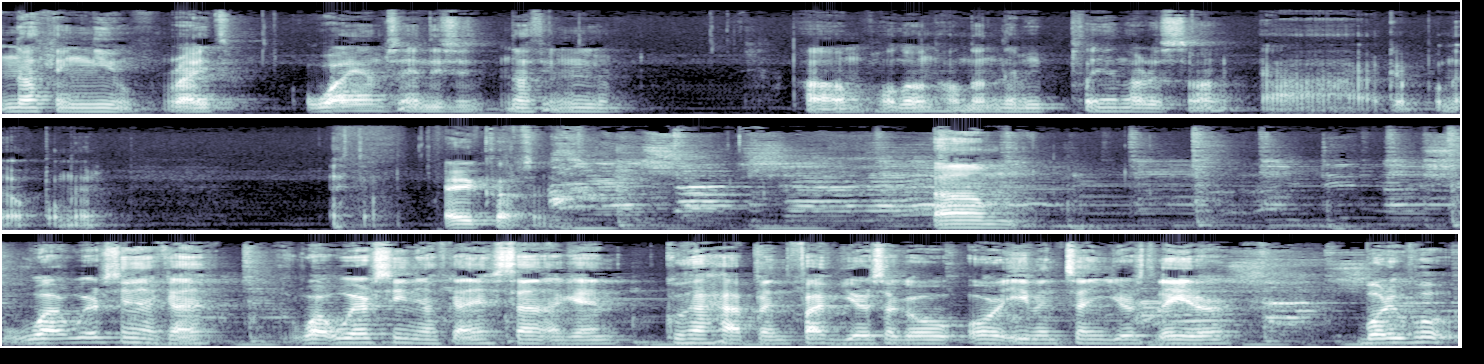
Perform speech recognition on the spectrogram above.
nothing new, right? Why I'm saying this is nothing new. Um, hold on, hold on, let me play another song. Ah, que poner, poner. Esta. Eric Clapton. Um, what we're seeing again, what we're seeing in Afghanistan again could have happened five years ago or even ten years later, but it, will,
